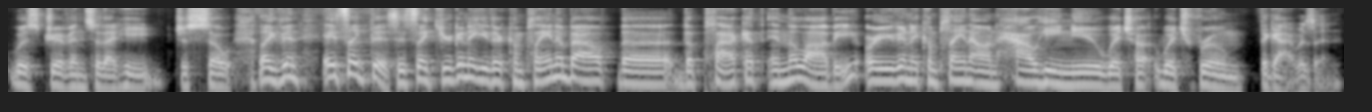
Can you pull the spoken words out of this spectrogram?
was driven so that he just so like then it's like this it's like you're gonna either complain about the the plaque in the lobby or you're gonna complain on how he knew which which room the guy was in.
